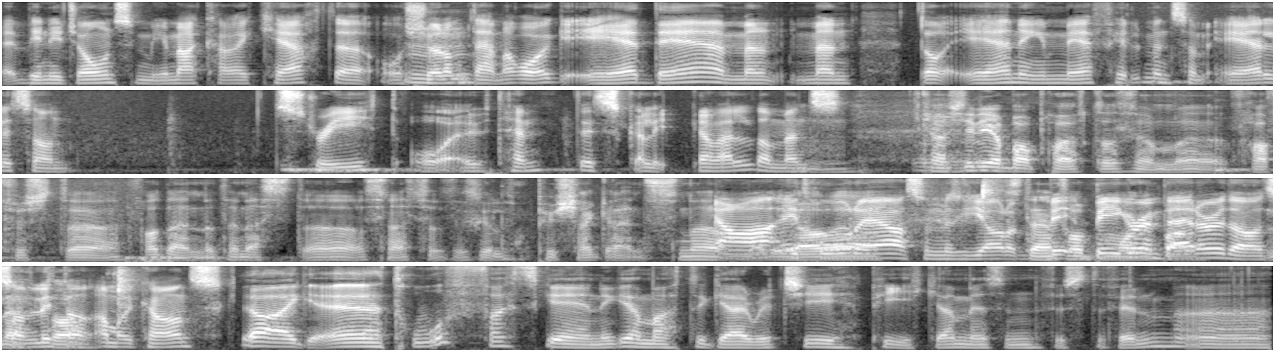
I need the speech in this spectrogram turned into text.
eh, Vinnie Jones er mye mer karikerte, og selv om Mm. denne òg er det, men, men det er noe med filmen som er litt sånn street og autentisk allikevel, da, mens Kanskje de har bare prøvd å liksom, eh, fra første Fra denne til neste Snatch at de skulle liksom pushe grensene. Ja, jeg gjør tror det. altså Vi skal gjøre det bigger måte and better, da. Sånn litt amerikansk. Ja, jeg jeg tror faktisk jeg er enig om at Guy Ritchie pika med sin første film. eh.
